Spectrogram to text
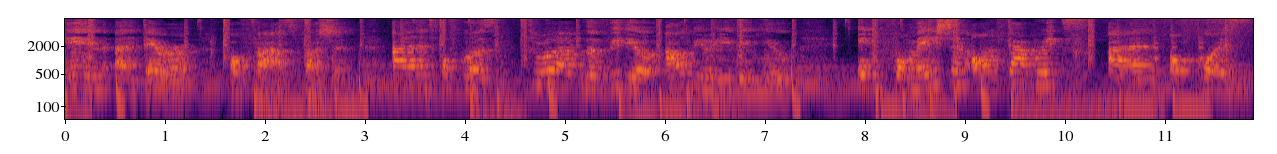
in an era of fast fashion and of course throughout the video I'll be leaving you information on fabrics and of course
